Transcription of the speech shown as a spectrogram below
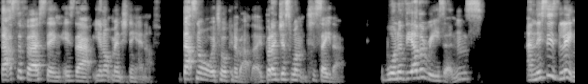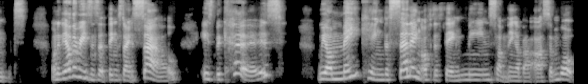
That's the first thing is that you're not mentioning it enough. That's not what we're talking about though but i just want to say that. One of the other reasons and this is linked one of the other reasons that things don't sell is because we are making the selling of the thing mean something about us. And what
